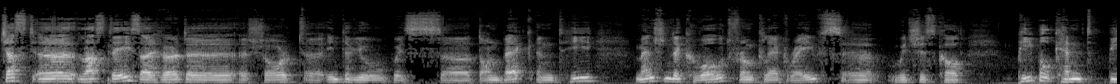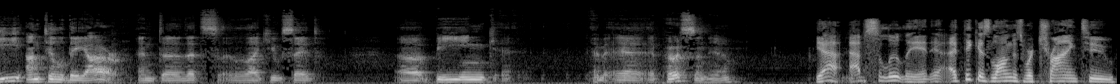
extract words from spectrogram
just uh, last days I heard a, a short uh, interview with uh, Don Beck, and he mentioned a quote from Clare Graves, uh, which is called "People can't be until they are," and uh, that's like you said, uh, being a, a, person. Yeah. Yeah, absolutely, and I think as long as we're trying to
